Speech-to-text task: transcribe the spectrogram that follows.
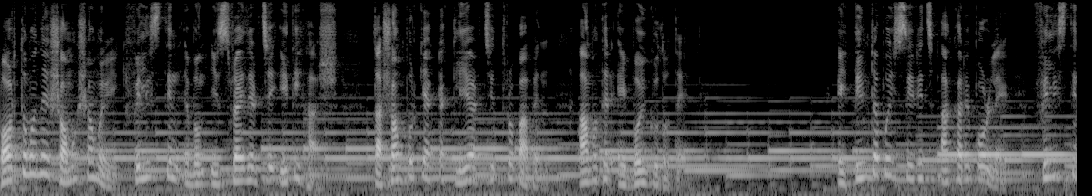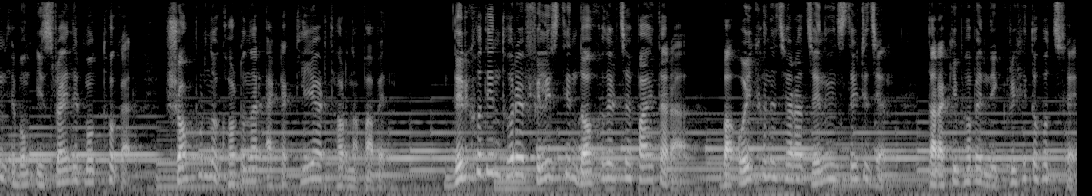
বর্তমানে সমসাময়িক ফিলিস্তিন এবং ইসরায়েলের যে ইতিহাস, তা সম্পর্কে একটা ক্লিয়ার চিত্র পাবেন আমাদের এই বইগুলোতে। এই তিনটা বই সিরিজ আকারে পড়লে ফিলিস্তিন এবং ইসরায়েলের মধ্যকার সম্পূর্ণ ঘটনার একটা ক্লিয়ার ধারণা পাবেন। দীর্ঘদিন ধরে ফিলিস্তিন দখলের যে পায়তারা বা ওইখানে যারা জেনুইন সিটিজেন তারা কীভাবে নিগৃহীত হচ্ছে,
